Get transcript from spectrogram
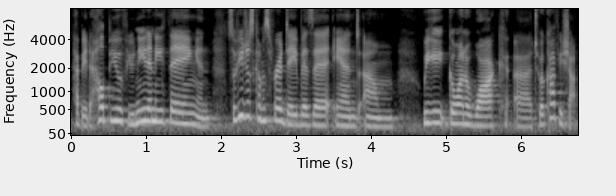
happy to help you if you need anything. And so he just comes for a day visit, and um, we go on a walk uh, to a coffee shop.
